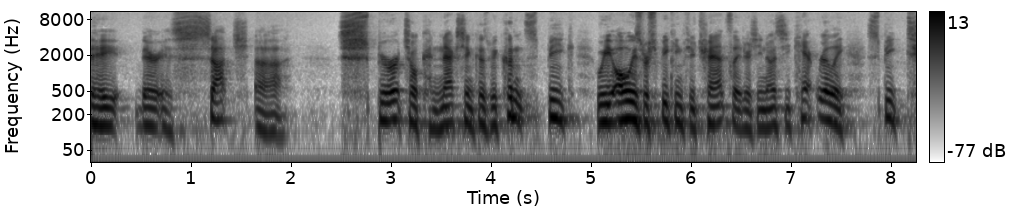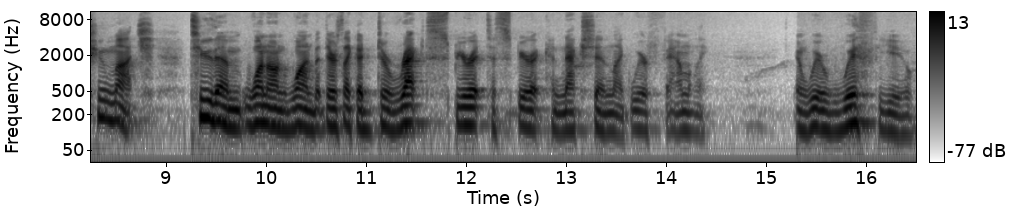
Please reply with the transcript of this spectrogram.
they, there is such a spiritual connection because we couldn't speak. We always were speaking through translators, you know, so you can't really speak too much to them one on one, but there's like a direct spirit to spirit connection, like we're family. and we're with you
